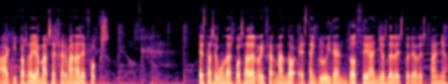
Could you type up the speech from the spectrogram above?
aquí pasó a llamarse Germana de Fox. Esta segunda esposa del rey Fernando está incluida en 12 años de la historia de España,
